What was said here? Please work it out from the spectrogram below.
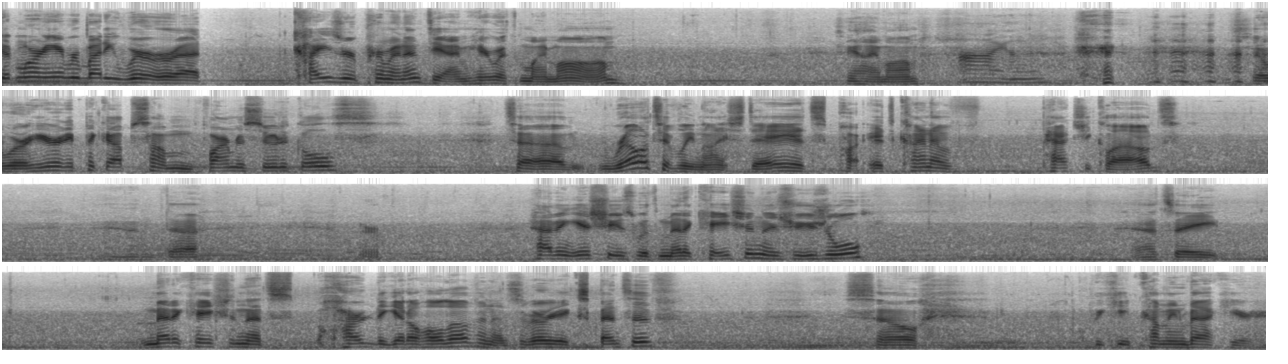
good morning everybody. We're at Kaiser Permanente. I'm here with my mom. Say hi, mom. Hi, hon. so we're here to pick up some pharmaceuticals. It's a relatively nice day. It's it's kind of patchy clouds, and uh, we're having issues with medication as usual. That's a medication that's hard to get a hold of and it's very expensive. So we keep coming back here.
